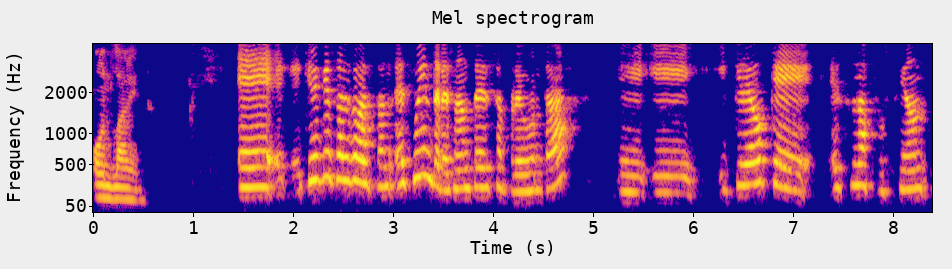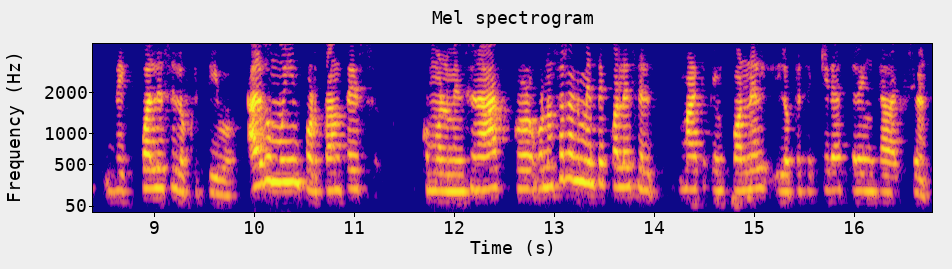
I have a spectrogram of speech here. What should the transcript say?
online? Eh, creo que es algo bastante, es muy interesante esa pregunta eh, y creo que es una fusión de cuál es el objetivo. Algo muy importante es, como lo mencionaba, conocer realmente cuál es el marketing funnel y lo que se quiere hacer en cada acción.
